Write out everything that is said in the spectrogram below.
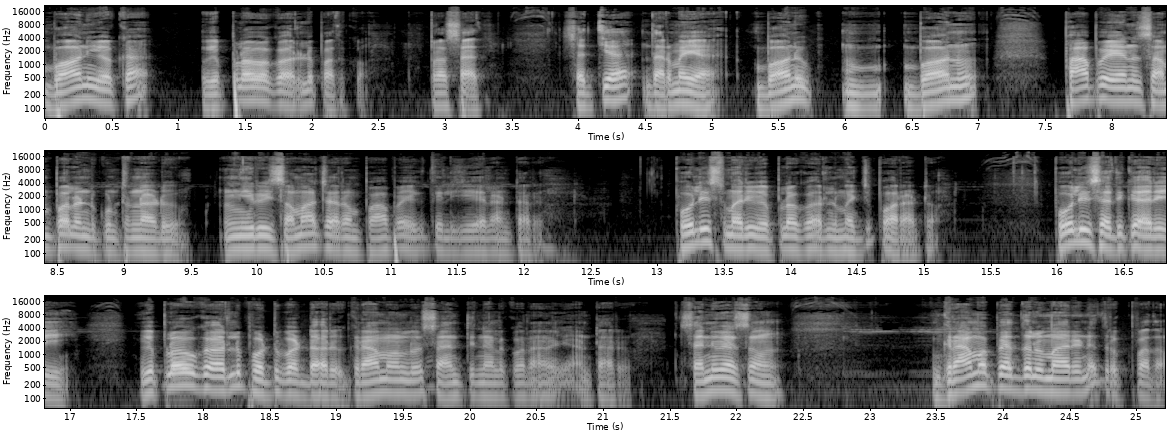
భాను యొక్క విప్లవకారుల పథకం. ప్రసాద్ సత్య ధర్మయ్య భాను భాను పాపయ్యను చంపాలనుకుంటున్నాడు. మీరు ఈ సమాచారం పాపయ్యకు తెలియజేయాలంటారు. పోలీస్ మరియు విప్లవకారుల మధ్య పోరాటం. పోలీస్ అధికారి విప్లవకారులు పట్టుబడ్డారు. గ్రామంలో శాంతి నెలకొనాలి అంటారు. సన్నివేశం గ్రామ పెద్దలు మారిన దృక్పథం.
